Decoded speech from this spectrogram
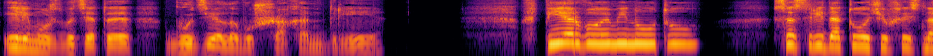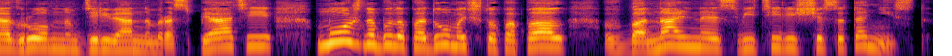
или, может быть, это гудело в ушах Андрея. В первую минуту, сосредоточившись на огромном деревянном распятии, можно было подумать, что попал в банальное святилище сатанистов.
